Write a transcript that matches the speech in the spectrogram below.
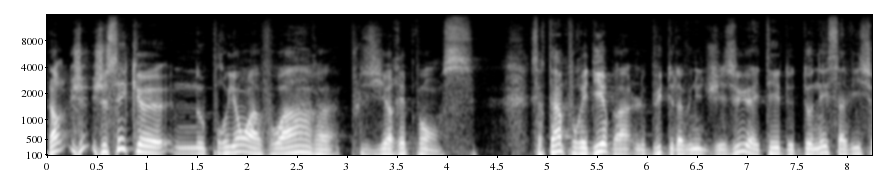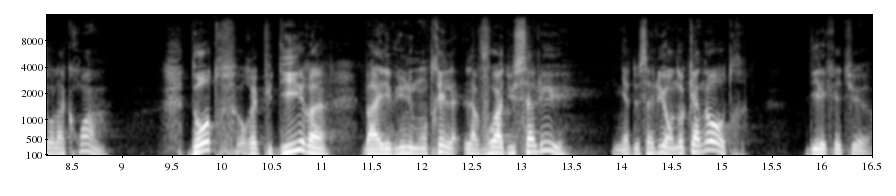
alors, je, sais que nous pourrions avoir plusieurs réponses. Certains pourraient dire ben, le but de la venue de Jésus a été de donner sa vie sur la croix. D'autres auraient pu dire ben, il est venu nous montrer la voie du salut. Il n'y a de salut en aucun autre, dit l'Écriture.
